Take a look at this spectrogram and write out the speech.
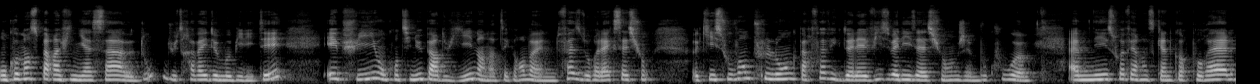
On commence par un vinyasa euh, doux, du travail de mobilité, et puis on continue par du yin en intégrant bah, une phase de relaxation euh, qui est souvent plus longue, parfois avec de la visualisation. J'aime beaucoup euh, amener soit vers un scan corporel,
